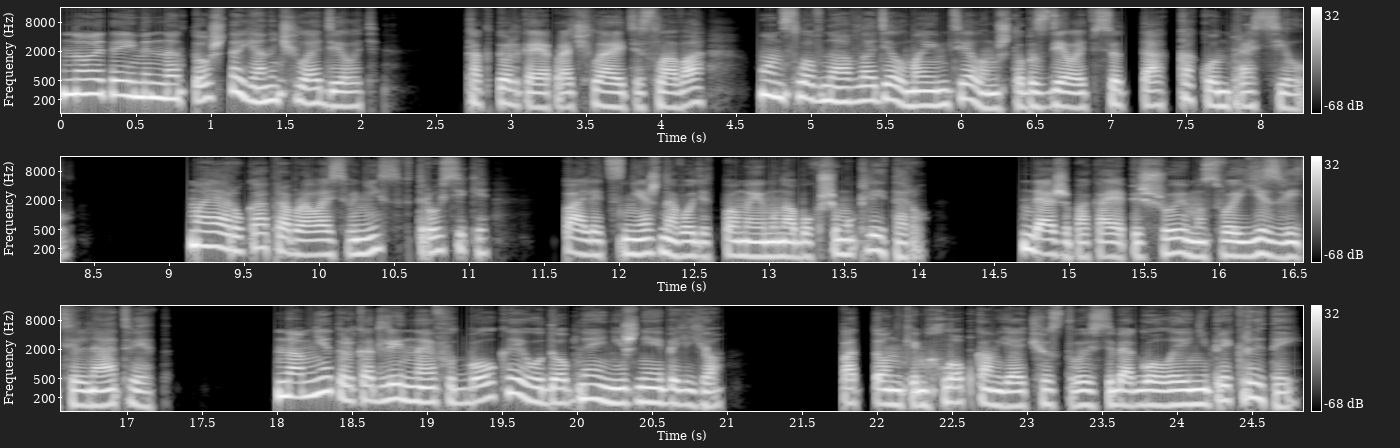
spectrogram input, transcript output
Но это именно то, что я начала делать. Как только я прочла эти слова, он словно овладел моим телом, чтобы сделать все так, как он просил. Моя рука пробралась вниз, в трусики, палец нежно водит по моему набухшему клитору. Даже пока я пишу ему свой язвительный ответ. На мне только длинная футболка и удобное нижнее белье. Под тонким хлопком я чувствую себя голой и неприкрытой.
